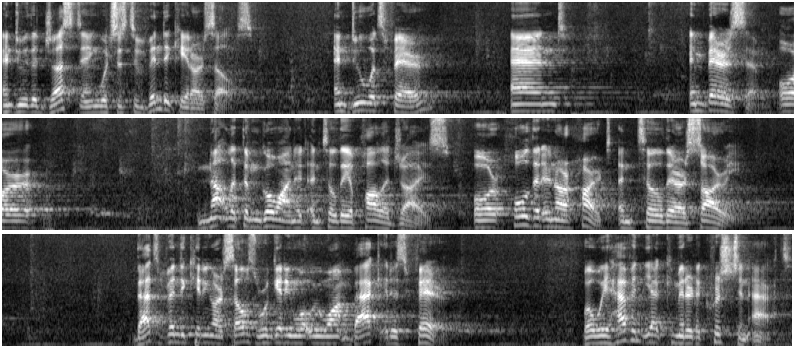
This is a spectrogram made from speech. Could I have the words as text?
and do the just thing, which is to vindicate ourselves and do what's fair and embarrass them or not let them go on it until they apologize or hold it in our heart until they are sorry. That's vindicating ourselves. We're getting what we want back. It is fair. But we haven't yet committed a Christian act.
